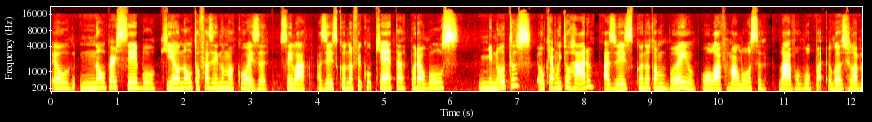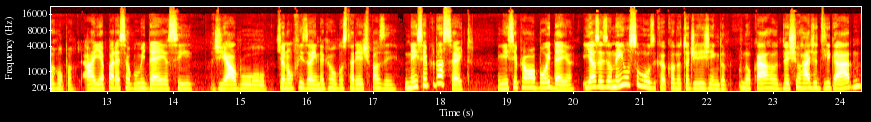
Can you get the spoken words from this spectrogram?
eu não percebo que eu não tô fazendo uma coisa. Sei lá, às vezes quando eu fico quieta por alguns minutos, o que é muito raro. Às vezes, quando eu tomo banho ou lavo uma louça, lavo roupa, eu gosto de lavar roupa. Aí aparece alguma ideia, assim, de algo que eu não fiz ainda que eu gostaria de fazer. Nem sempre dá certo. Nem sempre é uma boa ideia. E às vezes eu nem ouço música quando eu tô dirigindo. No carro, eu deixo o rádio desligado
